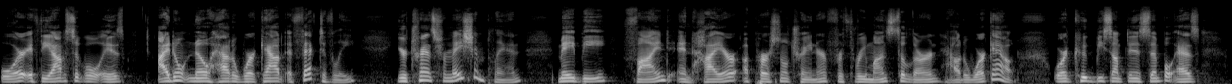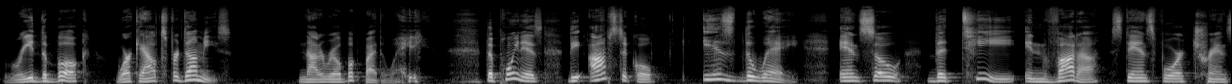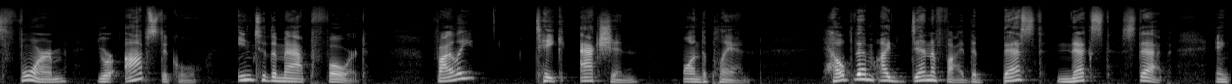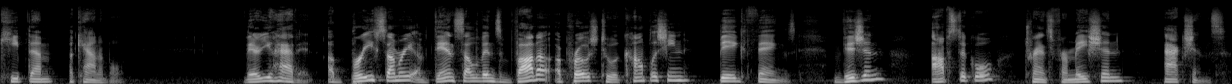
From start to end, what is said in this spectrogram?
Or if the obstacle is I don't know how to work out effectively, your transformation plan may be find and hire a personal trainer for three months to learn how to work out. Or it could be something as simple as read the book Workouts for Dummies. Not a real book, by the way. The point is, the obstacle is the way. And so the T in VOTA stands for transform your obstacle into the map forward. Finally, take action on the plan. Help them identify the best next step and keep them accountable. There you have it, a brief summary of Dan Sullivan's VOTA approach to accomplishing big things vision, obstacle, transformation, actions.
